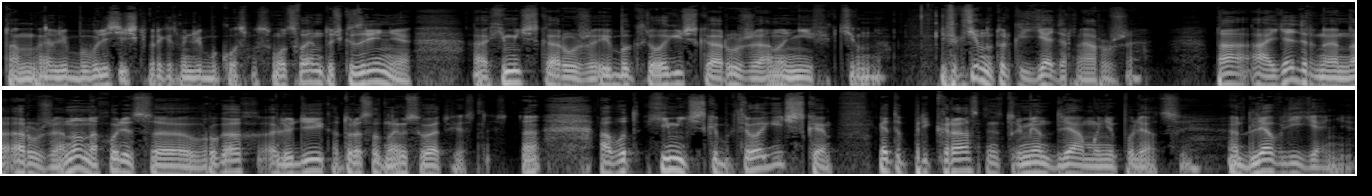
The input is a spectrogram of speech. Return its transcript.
там, либо баллистическими ракетами, либо космосом. Вот с военной точки зрения химическое оружие и бактериологическое оружие, оно неэффективно. Эффективно только ядерное оружие. Да, а ядерное оружие, оно находится в руках людей, которые осознают свою ответственность. Да? А вот химическое, бактериологическое – это прекрасный инструмент для манипуляции, для влияния.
